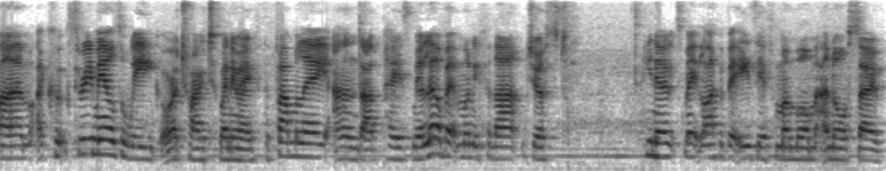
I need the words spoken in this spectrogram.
Um, I cook three meals a week, or I try to anyway, for the family, and dad pays me a little bit of money for that, just, you know, to make life a bit easier for my mum, and also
